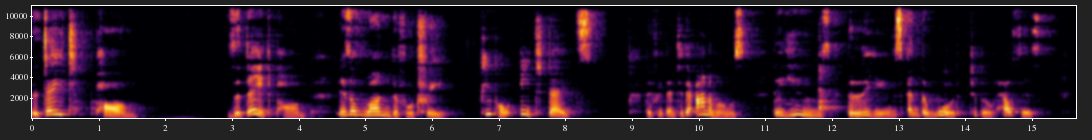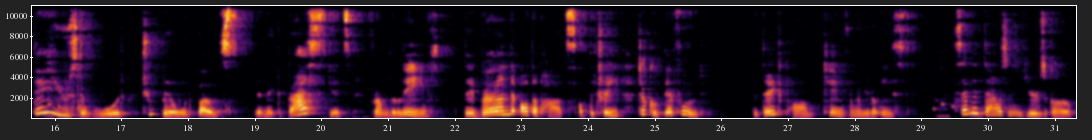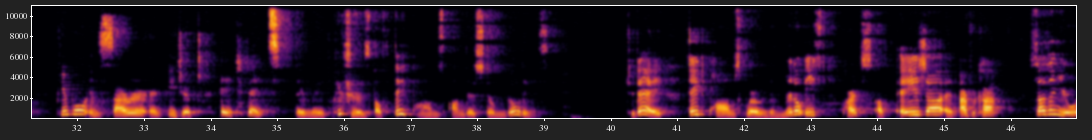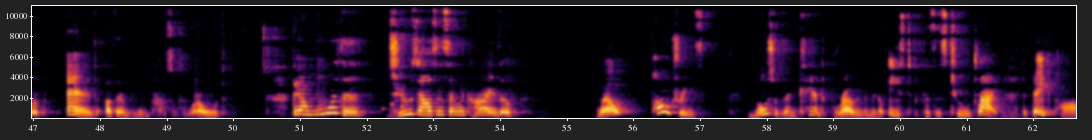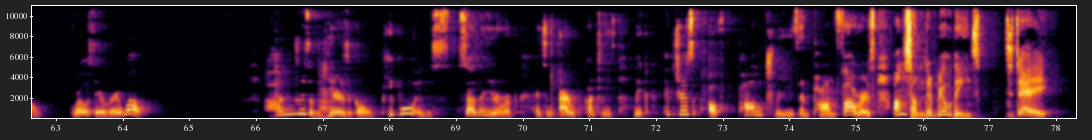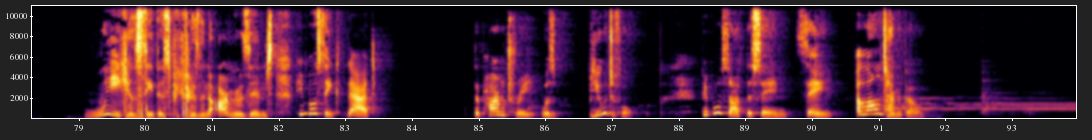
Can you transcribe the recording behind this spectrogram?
The date palm. The date palm is a wonderful tree. People eat dates. They feed them to the animals. They use the leaves and the wood to build houses. They use the wood to build boats. They make baskets from the leaves. They burn the other parts of the tree to cook their food. The date palm came from the Middle East. Seven thousand years ago, people in Syria and Egypt ate dates. They made pictures of date palms on their stone buildings. Today, date palms grow in the Middle East, parts of Asia and Africa, Southern Europe, and other parts of the world. There are more than 2,007 kinds of, well, palm trees. Most of them can't grow in the Middle East because it's too dry. The date palm grows there very well. Hundreds of years ago, people in southern Europe and some Arab countries make pictures of palm trees and palm flowers on some of their buildings. Today, we can see these pictures in the art museums. People think that the palm tree was beautiful. People thought the same thing a long time ago.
